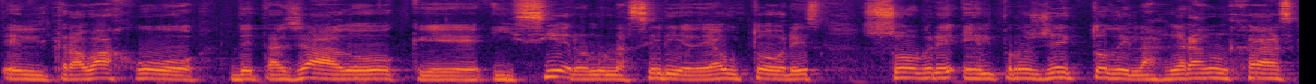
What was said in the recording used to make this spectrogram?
el trabajo detallado que hicieron una serie de autores sobre el proyecto de las granjas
